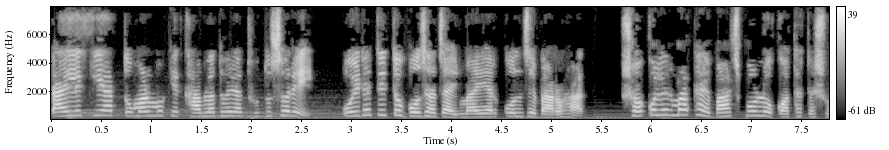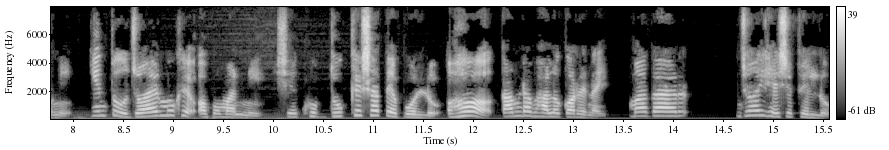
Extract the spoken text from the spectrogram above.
তাইলে কি আর তোমার মুখে খাবলা ধইরা থুতু সরে? ওইটাতেই তো বোঝা যায় মাইয়ার কোলজে বারো হাত। সকলের মাথায় বাজ পড়ল কথাটা শুনে, কিন্তু জয়ের মুখে অপমান নেই। সে খুব দুঃখের সাথে বলল, হ, কামটা ভালো করে নাই। মাগার জয় হেসে ফেলল।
